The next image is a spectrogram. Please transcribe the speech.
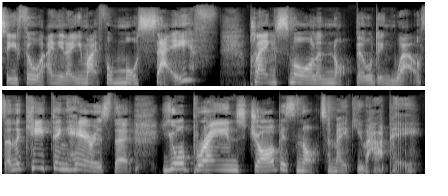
So you feel, and you know, you might feel more safe playing small and not building wealth. And the key thing here is that your brain's job is not to make you happy.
